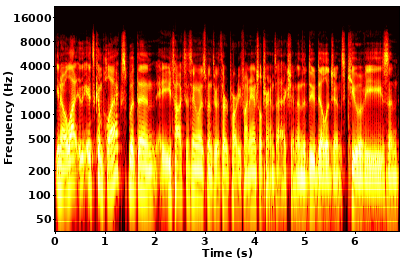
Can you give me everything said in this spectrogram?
you know, a lot. It's complex, but then you talk to someone who's been through a third party financial transaction and the due diligence, Q of E's, and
